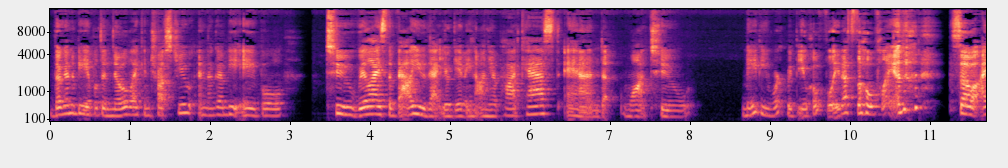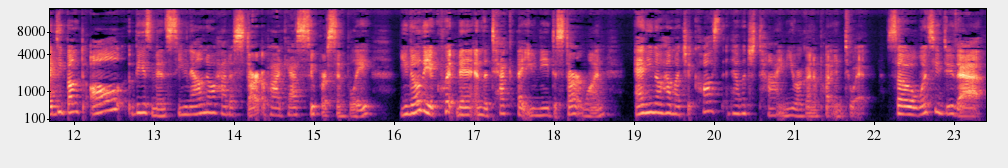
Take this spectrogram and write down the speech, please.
They're going to be able to know, like, and trust you, and they're going to be able to realize the value that you're giving on your podcast and want to maybe work with you. Hopefully that's the whole plan. so I debunked all these myths. You now know how to start a podcast super simply. You know the equipment and the tech that you need to start one, and you know how much it costs and how much time you are going to put into it. So once you do that,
